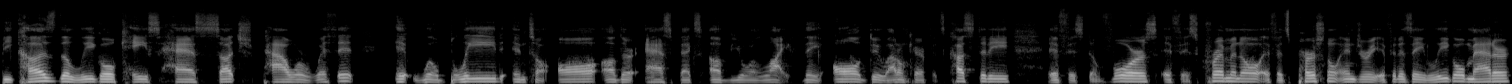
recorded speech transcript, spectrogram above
because the legal case has such power with it, it will bleed into all other aspects of your life. They all do. I don't care if it's custody, if it's divorce, if it's criminal, if it's personal injury, if it is a legal matter,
